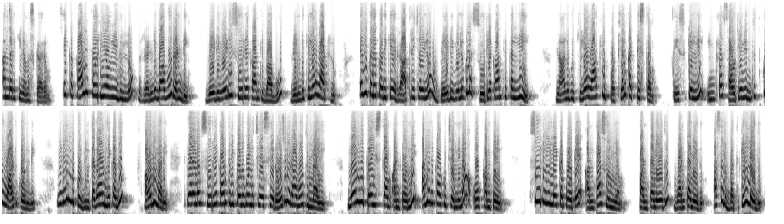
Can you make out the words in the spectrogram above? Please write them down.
అందరికీ నమస్కారం. ఇక కాలిఫోర్నియా వీధుల్లో రండి బాబు రండి. వేడివేడి సూర్యకాంతి బాబు రెండు కిలో వాట్లు. ఎముకలు కొరికే రాత్రి చలిలో వేడి వెలుగుల సూర్యకాంతి తల్లి. నాలుగు కిలో వాట్లు పొట్లం కట్టిస్తాం. తీసుకెళ్ళి ఇంట్లో సౌర్య విద్యుత్కు వాడుకోండి. వినేందుకు వింతగా ఉంది కదూ? అవును మరి. త్వరలో సూర్యకాంతిని కొనుగోలు చేసే రోజులు రాబోతున్నాయి. మేము విక్రయిస్తాం అంటోంది అమెరికాకు చెందిన ఓ కంపెనీ. సూర్యుడు లేకపోతే అంతా శూన్యం. పంట లేదు వంట లేదు. అసలు బతికే లేదు.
